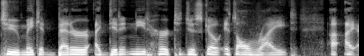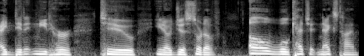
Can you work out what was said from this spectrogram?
to make it better. I didn't need her to just go it's all right. I, I- didn't need her to you know just sort of oh we'll catch it next time.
